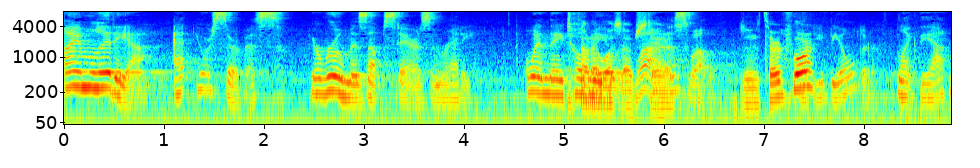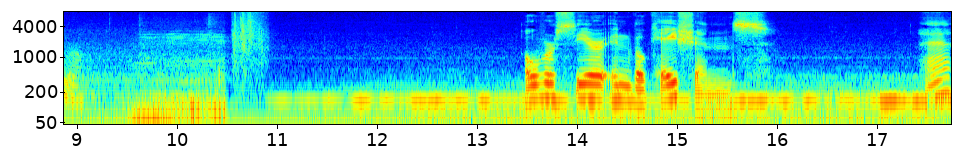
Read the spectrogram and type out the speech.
I am Lydia, at your service. Your room is upstairs and ready. When they told I me was who it upstairs. was, well, Is it the third I floor? you'd be older, like the Admiral. Overseer Invocations. Huh?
